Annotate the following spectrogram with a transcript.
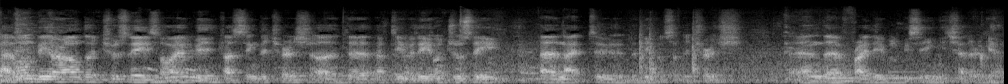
I won't be around on Tuesday, so I'll be trusting the church, uh, the activity on Tuesday uh, night to the people of the church. And uh, Friday we'll be seeing each other again.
